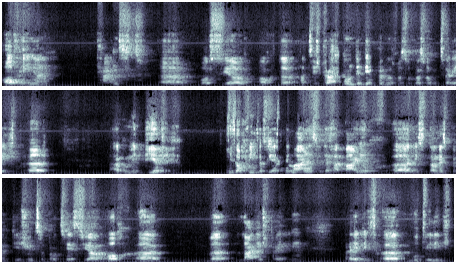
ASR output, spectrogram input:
aufhängen kannst, äh, was ja auch der HC Strachbund in dem Fall, muss man sogar sagen, zu Recht äh, argumentiert. Ist auch nicht das erste Mal, also der Herr Balluch äh, ist damals beim Tierschützerprozess ja auch über Lagestrecken relativ äh, mutwillig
